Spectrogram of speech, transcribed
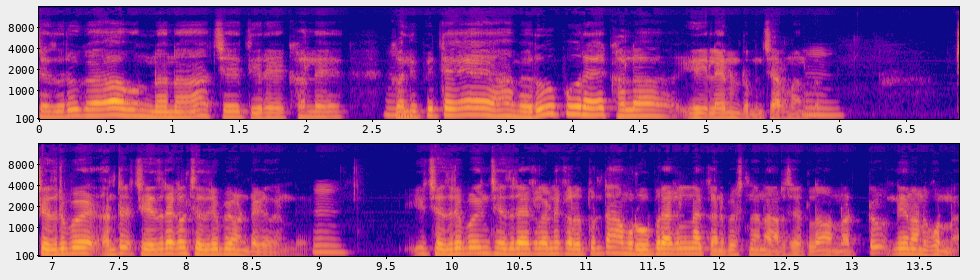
చెదురుగా ఉన్న నా చేతి రేఖలే కలిపితే ఆమె రూపురేఖల ఈ లైన్ ఉంటుంది చరణంలో. చెదిరిపోయి అంటే చెదిరేఖలు చెదిరిపోయి ఉంటాయి కదండి. ఈ చెదిరిపోయిన చెదిరేఖలన్నీ కలుపుతుంటే ఆమె రూపురేఖలు నాకు కనిపిస్తున్నాను అరచేతిలో అన్నట్టు నేను అనుకున్నా.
